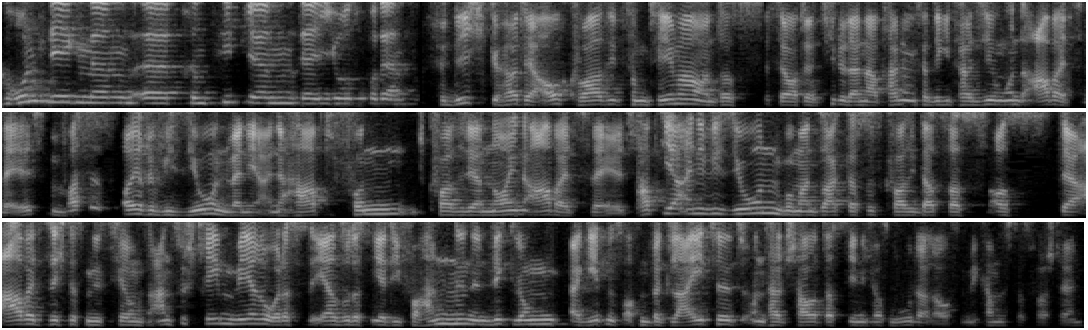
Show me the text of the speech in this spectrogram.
grundlegenden äh, Prinzipien der Jurisprudenz. Für dich gehört ja auch quasi zum Thema, und das ist ja auch der Titel deiner Abteilung, ist ja Digitalisierung und Arbeitswelt. Was ist eure Vision, wenn ihr eine habt, von quasi der neuen Arbeitswelt? Habt ihr eine Vision, wo man sagt, das ist quasi das, was aus der Arbeitssicht des Ministeriums anzustreben wäre? Oder ist es eher so, dass ihr die vorhandenen Entwicklungen ergebnisoffen begleitet und halt schaut, dass die nicht aus dem Ruder laufen? Wie kann man sich das vorstellen?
